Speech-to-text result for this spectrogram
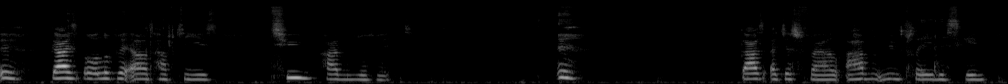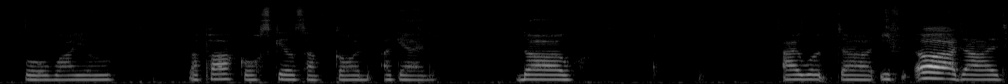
Guys, all of it I'd have to use two hands with it. Guys, I just fell. I haven't been playing this game for a while. My parkour skills have gone again. No. I won't die. If Oh, I died.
